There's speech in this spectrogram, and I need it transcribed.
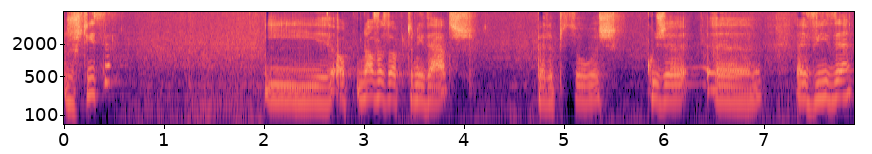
justiça e op novas oportunidades para pessoas cuja uh, a vida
